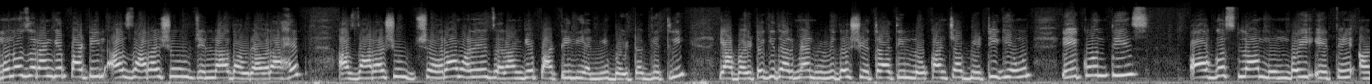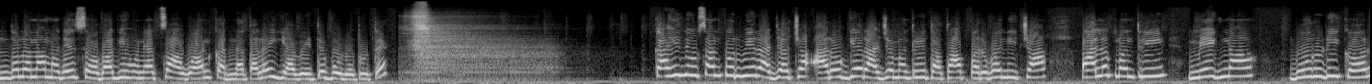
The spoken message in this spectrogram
मनोज जरांगे पाटील आज धाराशिव जिल्हा दौऱ्यावर आहेत. आज धाराशिव शहरामध्ये जरांगे पाटील यांनी बैठक घेतली. या बैठकीदरम्यान विविध क्षेत्रातील लोकांच्या भेटी घेऊन एकोणतीस ऑगस्टला मुंबई येथे आंदोलनामध्ये सहभागी होण्याचं आवाहन करण्यात आलं यावेळी ते बोलत होते. काही दिवसांपूर्वी राज्याच्या आरोग्य राज्यमंत्री तथा परभणीच्या पालकमंत्री मेघना बोर्डीकर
